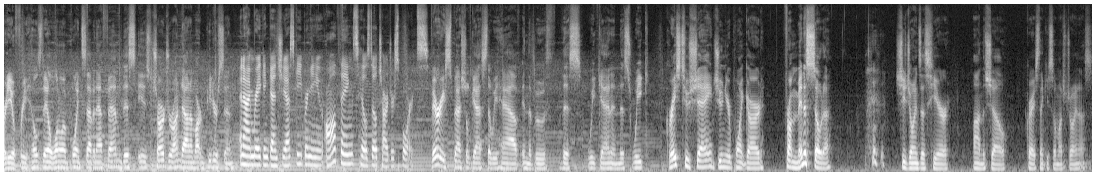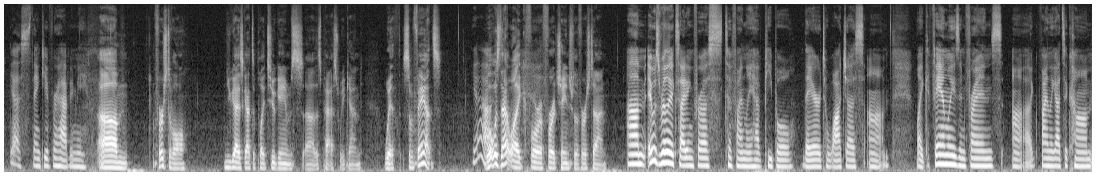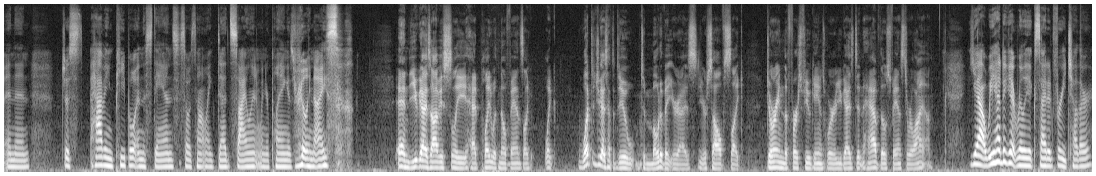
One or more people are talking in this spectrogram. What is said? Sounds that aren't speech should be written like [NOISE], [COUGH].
Radio Free Hillsdale 101.7 FM. This is Charger Rundown. I'm Martin Peterson. And I'm Reagan Genchieski, bringing you all things Hillsdale Charger sports. Very special guest that we have in the booth this weekend and this week. Grace Touche, junior point guard from Minnesota. [LAUGHS] she joins us here on the show. Grace, thank you so much for joining us. Yes, thank you for having me. Um, first of all, you guys got to play two games uh, this past weekend with some fans. Yeah. What was that like for for a change for the first time? Um, it was really exciting for us to finally have people there to watch us. Um, like families and friends uh, finally got to come, and then just having people in the stands so it's not like dead silent when you're playing is [LAUGHS] really nice. and you guys obviously had played with no fans. Like, like, what did you guys have to do to motivate your guys yourselves? Like during the first few games where you guys didn't have those fans to rely on. Yeah, we had to get really excited for each other.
